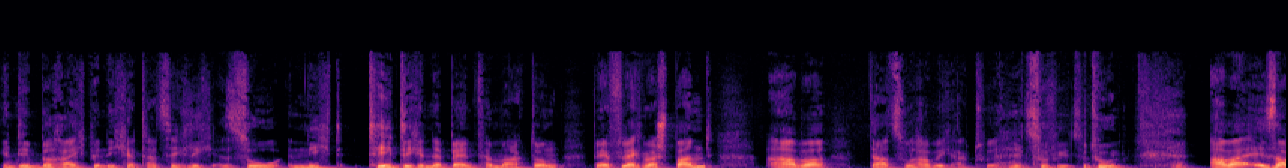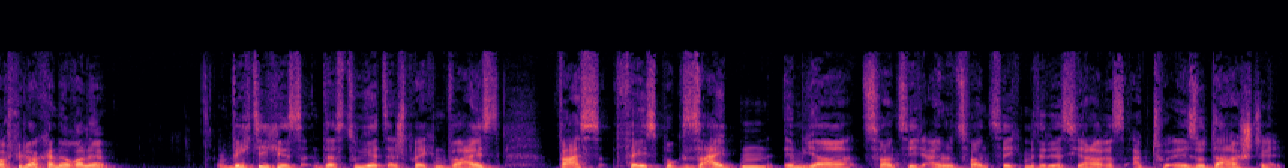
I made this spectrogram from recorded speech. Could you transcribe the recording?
in dem Bereich bin ich ja tatsächlich so nicht tätig in der Bandvermarktung. Wäre vielleicht mal spannend, aber dazu habe ich aktuell zu viel zu tun. Aber es spielt auch keine Rolle. Wichtig ist, dass du jetzt entsprechend weißt, was Facebook-Seiten im Jahr 2021, Mitte des Jahres, aktuell so darstellen.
